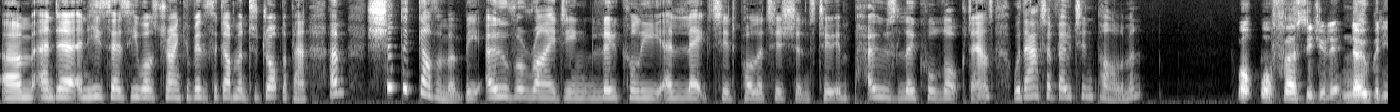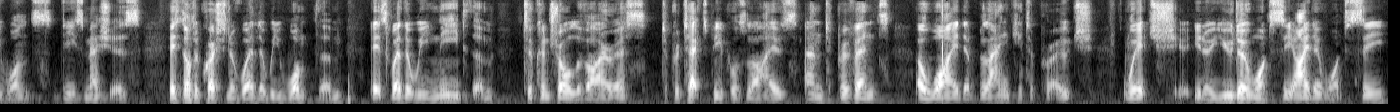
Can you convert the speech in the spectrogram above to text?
Um, and uh, and he says he wants to try and convince the government to drop the plan. Um, should the government be overriding locally elected politicians to impose local lockdowns without a vote in Parliament? Well, well, firstly, Julia, nobody wants these measures. It's not a question of whether we want them; it's whether we need them to control the virus, to protect people's lives, and to prevent a wider blanket approach, which you know you don't want to see, I don't want to see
